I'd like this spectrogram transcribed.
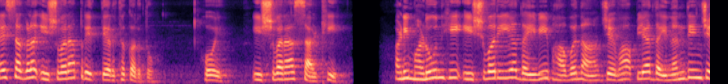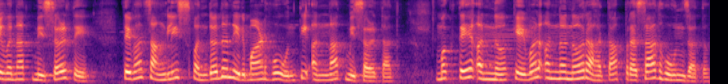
हे सगळं ईश्वराप्रित्यर्थ करतो. होय ईश्वरासाठी. आणि म्हणून ही ईश्वरीय दैवी भावना जेव्हा आपल्या दैनंदिन जीवनात मिसळते तेव्हा चांगली स्पंदनं निर्माण होऊन ती अन्नात मिसळतात. मग ते अन्न केवळ अन्न न राहता प्रसाद होऊन जातं.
